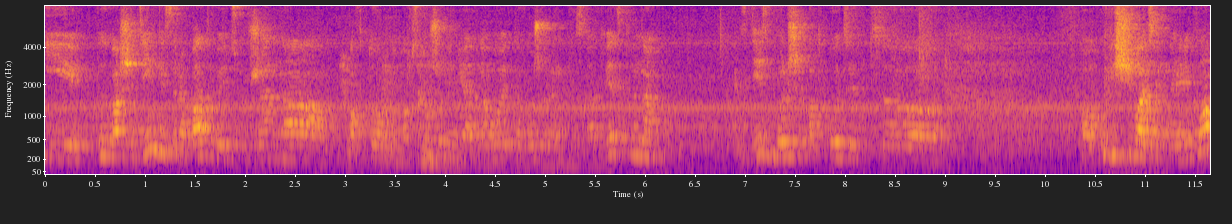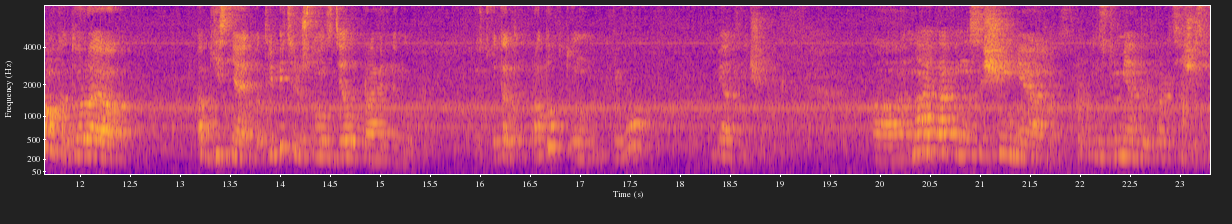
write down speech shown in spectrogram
и вы ваши деньги зарабатываете уже на повторном обслуживании одного и того же рынка. Соответственно, здесь больше подходит э, э, увещевательная реклама, которая объясняет потребителю, что он сделал правильный выбор. Вот этот продукт, он его и отличен. Э, на этапе насыщения инструменты практически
